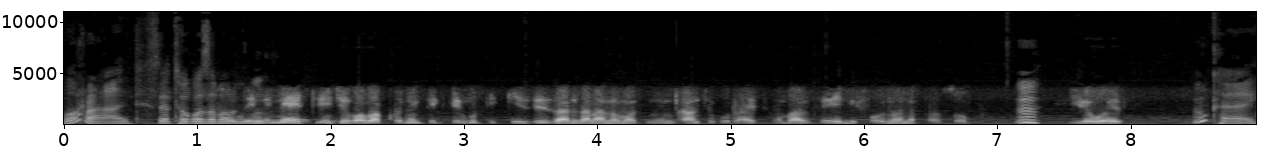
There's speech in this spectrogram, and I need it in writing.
Alright siyathokoza babuku nje kwaba khona into ekutheni ukuthi gezi izandla nanoma kungicanti ku-right ngoba vele ifoni wona bhasobho Mm. yiyo west okay.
